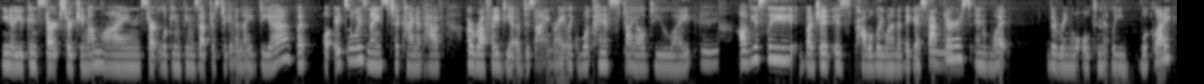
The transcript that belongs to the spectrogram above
you know, you can start searching online, start looking things up just to get an idea, but uh, it's always nice to kind of have a rough idea of design, right? Like what kind of style do you like? Obviously, budget is probably one of the biggest factors in what the ring will ultimately look like.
